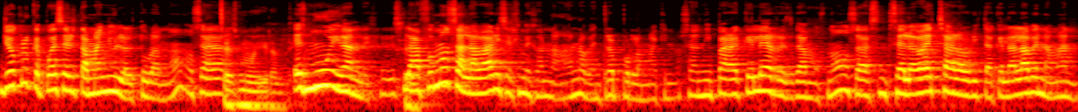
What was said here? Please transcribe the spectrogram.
yo creo que puede ser el tamaño y la altura, ¿no? O sea, Es muy grande. es muy grande. Sí. La fuimos a lavar y Sergio me dijo, no, no va a entrar por la máquina. O sea, ni para qué le arriesgamos, ¿no? O sea, se la va a echar ahorita, que la laven a mano.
